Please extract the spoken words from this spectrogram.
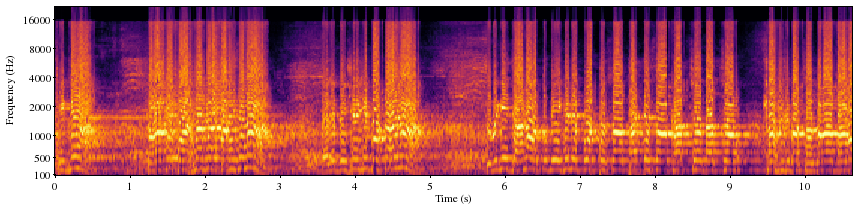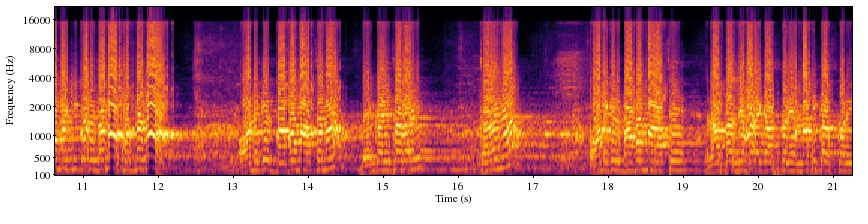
ঠিক না? তোমাকে পড়াশোনা করে পাঠাইছে না? তাহলে বেশি বেশি পড়তে হয় না? তুমি কি জানো, তুমি এখানে পড়তেছো, থাকতেছো, খাচ্ছ, দাচ্ছ, সবকিছু করছ। তোমার বাবা মা কি করে জানো? খোঁজ না কর অনেকের বাবা মা আছে না? ভ্যান গাড়ি চালায়। চালায় না? অনেকের বাবা মা আছে, রাস্তার লেবারে কাজ করে, মাটি কাজ করে,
